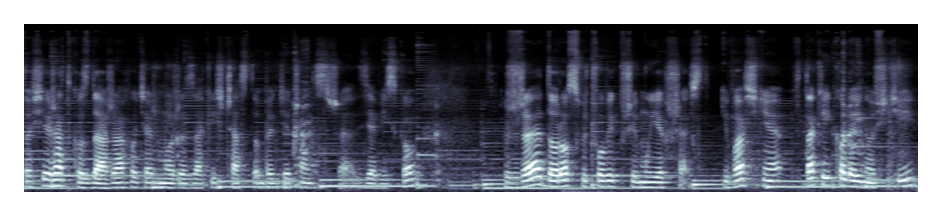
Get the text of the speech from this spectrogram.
to się rzadko zdarza, chociaż może za jakiś czas to będzie częstsze zjawisko, że dorosły człowiek przyjmuje chrzest. I właśnie w takiej kolejności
